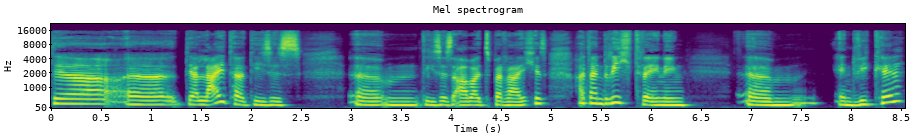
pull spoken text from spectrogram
der, äh, der Leiter dieses, ähm, dieses Arbeitsbereiches, hat ein Riechtraining ähm, entwickelt.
